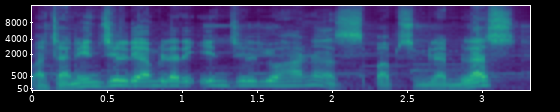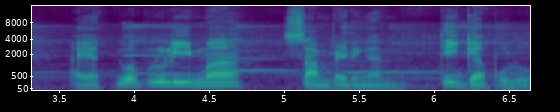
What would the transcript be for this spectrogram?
Bacaan Injil diambil dari Injil Yohanes bab 19 ayat 25 sampai dengan 34.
